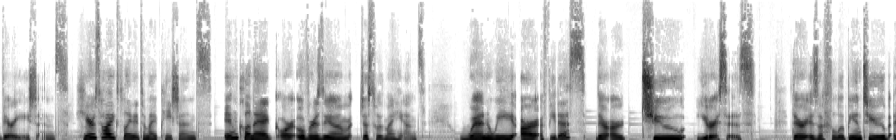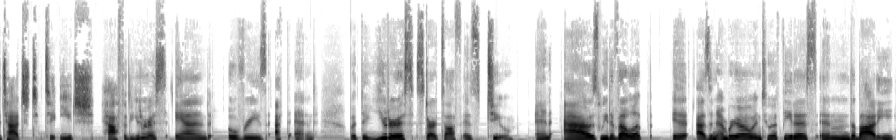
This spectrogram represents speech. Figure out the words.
variations. Here's how I explain it to my patients in clinic or over Zoom just with my hands. When we are a fetus, there are two uteruses. There is a fallopian tube attached to each half of the uterus and ovaries at the end. But the uterus starts off as two. And as we develop it, as an embryo into a fetus in the body,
